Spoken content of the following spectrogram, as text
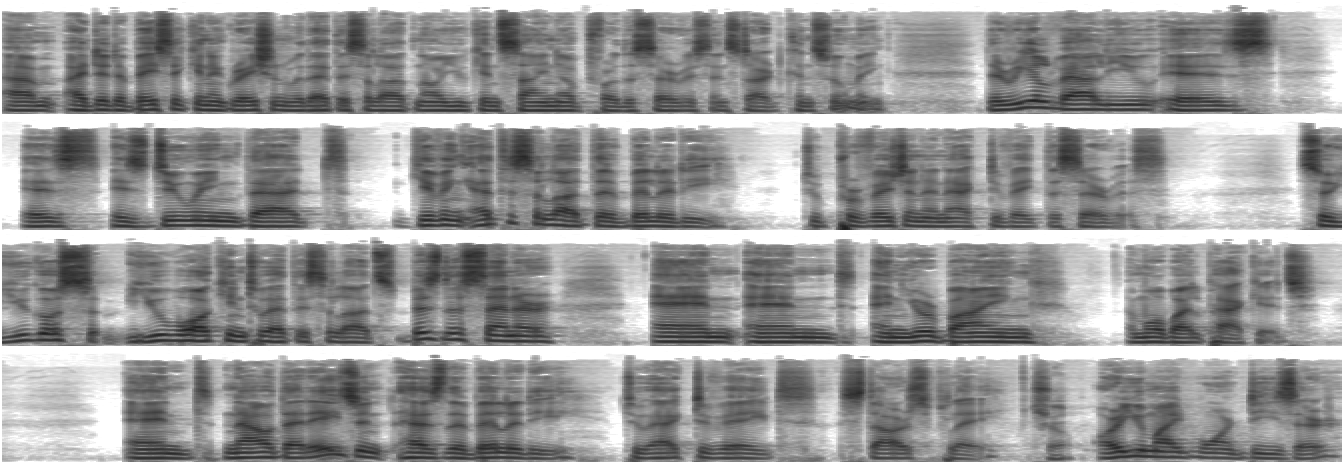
um, I did a basic integration with Etisalat, now you can sign up for the service and start consuming. The real value is, is, is doing that, giving Etisalat the ability to provision and activate the service. So you go, you walk into Etisalat's business center, and and and you're buying a mobile package, and now that agent has the ability to activate Starz Play, sure. or you might want Deezer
